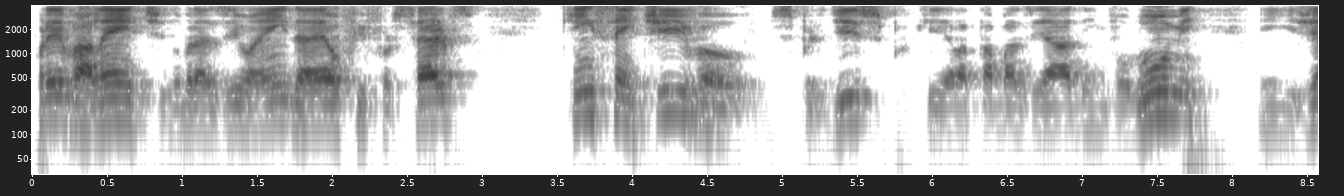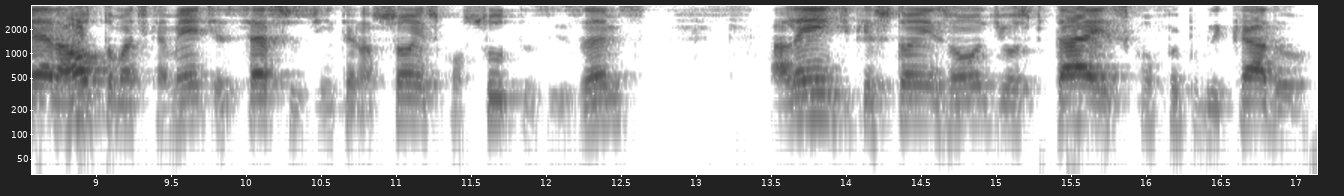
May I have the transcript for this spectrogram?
prevalente no Brasil ainda é o fee for service, que incentiva o desperdício, porque ela está baseada em volume e gera automaticamente excessos de internações, consultas, exames, além de questões onde hospitais, como foi publicado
